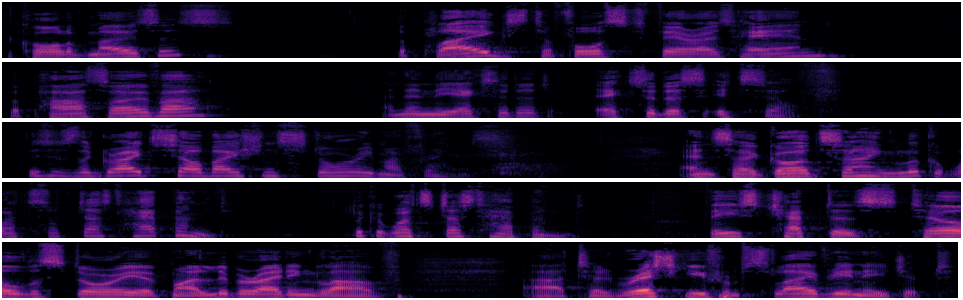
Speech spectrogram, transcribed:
The call of Moses, the plagues to force Pharaoh's hand, the Passover, and then the Exodus, Exodus itself. This is the great salvation story, my friends. And so God's saying, Look at what's just happened. Look at what's just happened. These chapters tell the story of my liberating love uh, to rescue from slavery in Egypt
